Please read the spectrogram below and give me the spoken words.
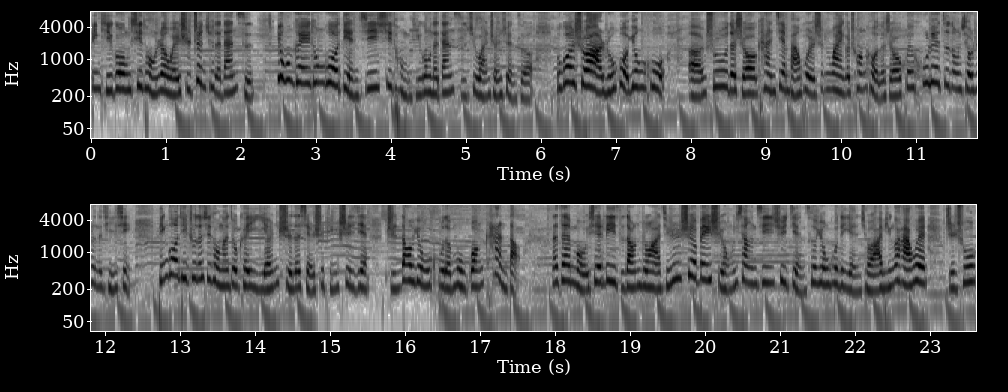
并提供系统认为是正确的单词。用户可以通过点击系统提供的单词去完成选择。不过说啊，如果用户呃输入的时候看键盘或者是另外一个窗口的时候，会忽略自动修正的提醒，苹果提出的系统呢就可以延迟的显示屏事件，直到用户的目光看到。那在某些例子当中啊，其实设备使用相机去检测用户的眼球啊，苹果还会指出，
